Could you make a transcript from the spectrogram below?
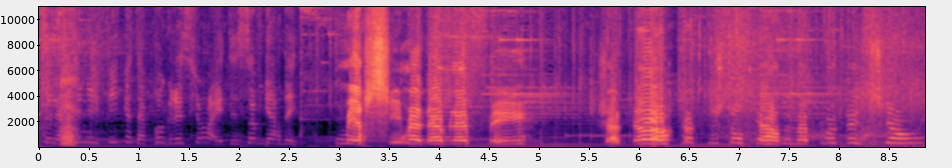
cela signifie que ta progression a été sauvegardée. Merci, Madame la Fée. J'adore quand tu sauvegardes ma progression.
